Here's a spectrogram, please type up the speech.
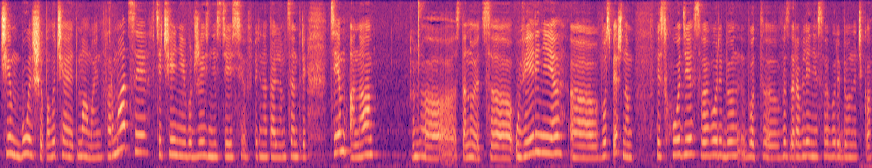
чем больше получает мама информации в течение вот жизни здесь, в перинатальном центре, тем она а, становится увереннее а, в успешном исходе своего ребенка, вот, э, выздоровлении своего ребеночка.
